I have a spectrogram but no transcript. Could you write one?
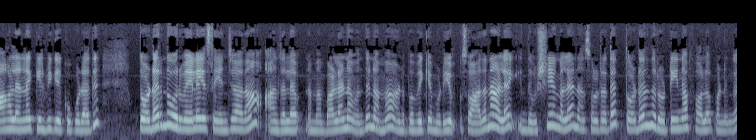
ஆகலைன்னா கேள்வி கேட்கக்கூடாது. தொடர்ந்து ஒரு வேலையை செஞ்சாதான் அதுல நம்ம பலனை வந்து நம்ம அனுபவிக்க முடியும். ஸோ அதனால இந்த விஷயங்களை நான் சொல்றத தொடர்ந்து ரொட்டீனா ஃபாலோ பண்ணுங்க.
